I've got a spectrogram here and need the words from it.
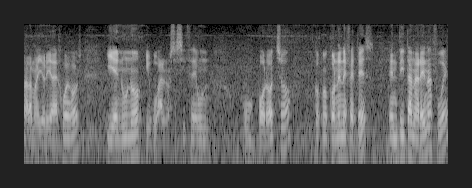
a la mayoría de juegos y en uno igual, no sé si hice un, un por 8 con, con NFTs en Titan Arena fue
